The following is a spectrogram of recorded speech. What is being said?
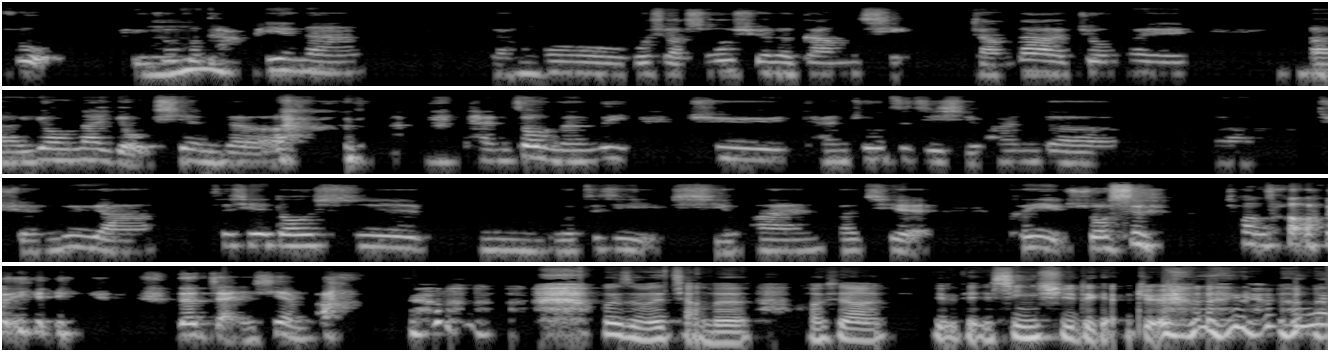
作，比如说做卡片啊。嗯、然后我小时候学了钢琴，长大了就会。呃，用那有限的 弹奏能力去弹出自己喜欢的呃旋律啊，这些都是嗯我自己喜欢，而且可以说是 创造力的展现吧。为什么讲的好像有点心虚的感觉？因为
